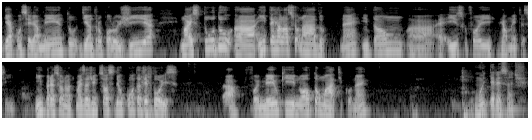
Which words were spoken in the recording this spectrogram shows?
de aconselhamento, de antropologia, mas tudo ah, interrelacionado, né? Então, ah, é, isso foi realmente, assim, impressionante, mas a gente só se deu conta depois, tá? Foi meio que no automático, né? Muito interessante.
